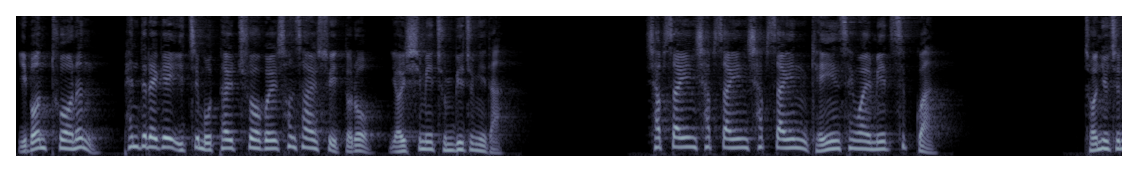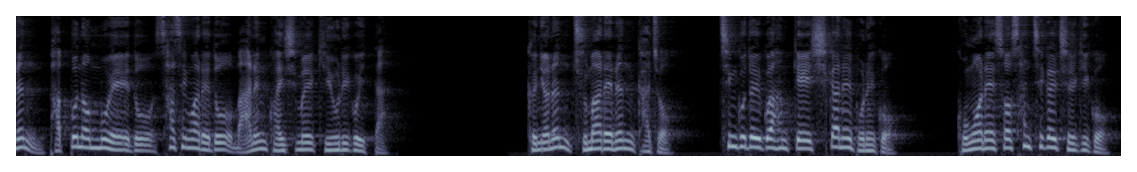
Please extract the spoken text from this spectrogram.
이번 투어는 팬들에게 잊지 못할 추억을 선사할 수 있도록 열심히 준비 중이다. 샵사인 샵사인 샵사인 개인 생활 및 습관 전유진은 바쁜 업무 외에도 사생활에도 많은 관심을 기울이고 있다. 그녀는 주말에는 가족, 친구들과 함께 시간을 보내고 공원에서 산책을 즐기고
